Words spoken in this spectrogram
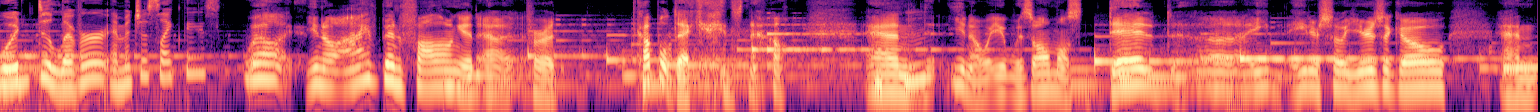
would deliver images like these? Well, you know, I've been following it uh, for a couple decades now. And, mm-hmm. you know, it was almost dead uh, eight, eight or so years ago. And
